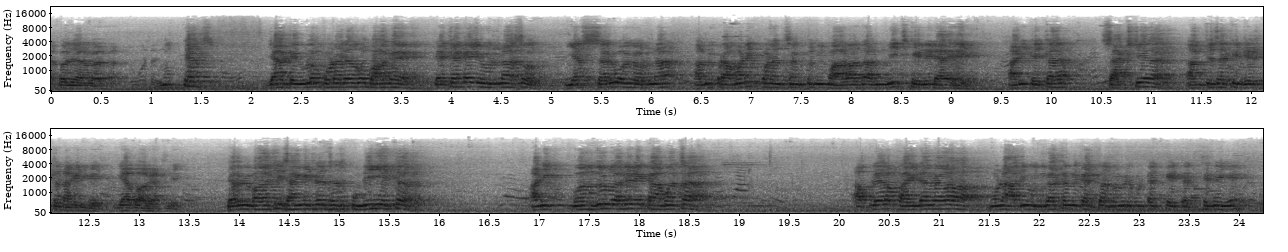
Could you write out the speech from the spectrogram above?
नुकत्याच ज्या डेव्हलप होणारा जो भाग आहे त्याच्या काही योजना असो या सर्व योजना आम्ही प्रामाणिकपणाने सांगतो मी महाराजांनीच केलेल्या आहेत. आणि त्याचा साक्षीदार आमच्यासारखे ज्येष्ठ नागरिक आहे या भागातले. त्यावेळी भागाची सांगितलं जसं कुणीही येतं आणि मंजूर झालेल्या कामाचा आपल्याला फायदा मिळावा म्हणून आधी उद्घाटन करतात वगैरे पण त्यात काही तथ्य नाही आहे.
